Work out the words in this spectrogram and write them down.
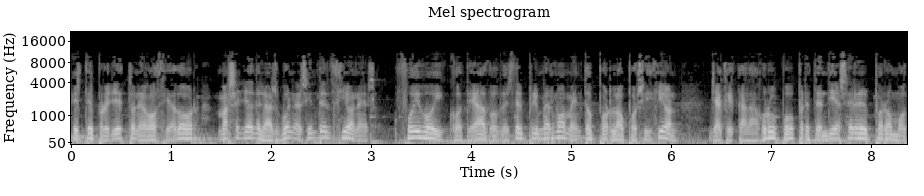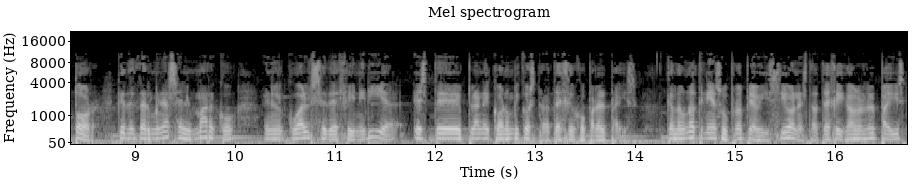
Este proyecto negociador, más allá de las buenas intenciones, fue boicoteado desde el primer momento por la oposición, ya que cada grupo pretendía ser el promotor que determinase el marco en el cual se definiría este plan económico estratégico para el país. Cada uno tenía su propia visión estratégica para el país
